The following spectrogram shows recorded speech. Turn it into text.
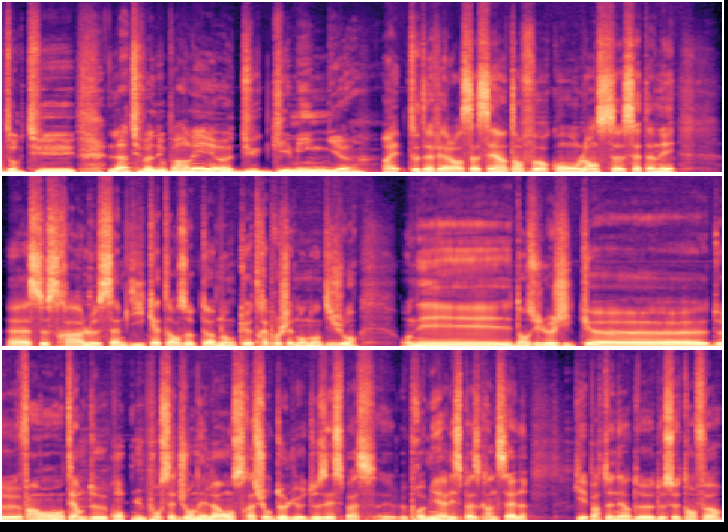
Donc tu, là, tu vas nous parler euh, du gaming. Ouais, tout à fait. Alors ça, c'est un temps fort qu'on lance cette année. Euh, ce sera le samedi 14 octobre, donc euh, très prochainement, dans 10 jours. On est dans une logique de, enfin, en, termes de contenu pour cette journée-là, on sera sur deux lieux, deux espaces. Le premier à l'espace Grain de qui est partenaire de, de ce temps fort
